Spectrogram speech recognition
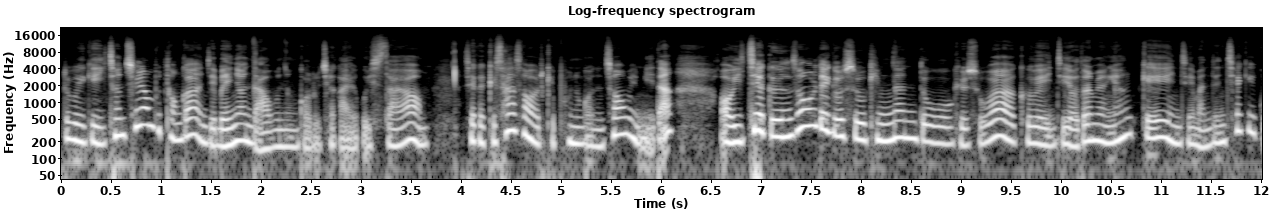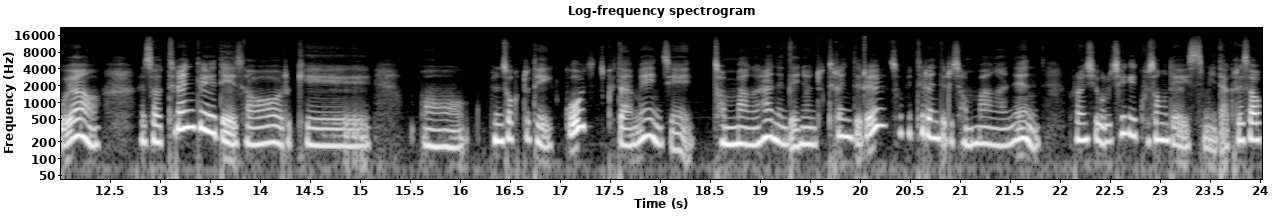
그리고 이게 2007년부터인가 이제 매년 나오는 거로 제가 알고 있어요. 제가 이렇게 사서 이렇게 보는 거는 처음입니다. 어, 이 책은 서울대 교수 김난도 교수와 그 외 이제 8명이 함께 이제 만든 책이고요. 그래서 트렌드에 대해서 이렇게 어, 분석도 돼 있고 그 다음에 이제 전망을 하는 내년도 트렌드를 소비 트렌드를 전망하는 그런 식으로 책이 구성되어 있습니다. 그래서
